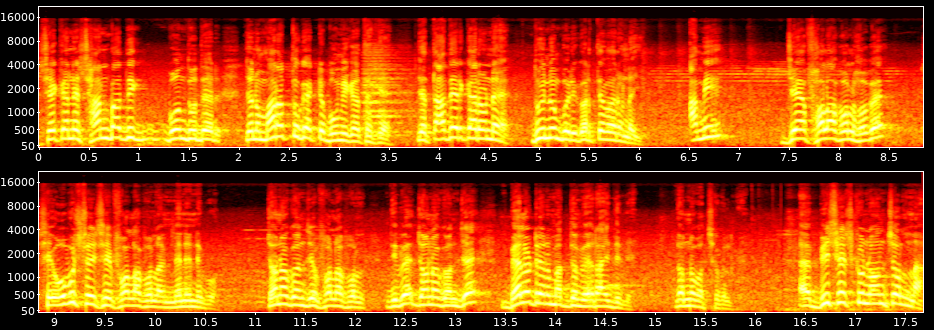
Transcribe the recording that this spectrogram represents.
সেখানে সাংবাদিক বন্ধুদের যেন মারাত্মক একটা ভূমিকা থাকে, যে তাদের কারণে দুই নম্বরই করতে পারে নাই। আমি যে ফলাফল হবে, সে অবশ্যই সেই ফলাফল আমি মেনে নেব। জনগণ যে ফলাফল দিবে, জনগণ যে ব্যালটের মাধ্যমে রায় দেবে। ধন্যবাদ সকলকে। বিশেষ কোনো অঞ্চল না।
